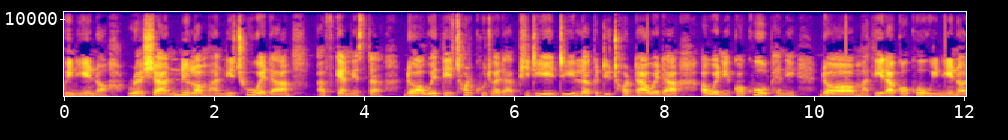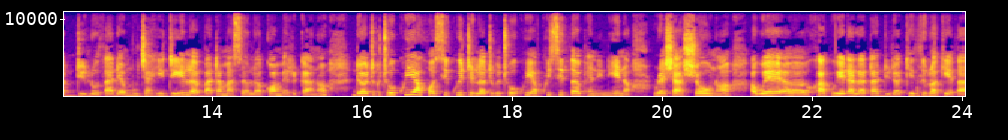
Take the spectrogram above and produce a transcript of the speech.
ခွေးနေနော်ရုရှားနိလမနီချူဝဲဒါ အာဖဂန်နစ္စတန်ဒေါ်ဝေတိချော့ခုထွဲတာ PDAD လက်ကဒီထော်ဒါဝဲတာအဝဲနေကောခုဖဲနေဒေါ်မတီတာကောခုဝီနေနော်ဒီလိုသားတဲ့မူဂျာဟီဒီလဘတာမဆလကောအမေရိကန်နော်ဒေါ်တကထိုခွေရခေါ်စီခွေတလတကထိုခွေရခွီစီတဖဲနေနေနော်ရုရှားရှုံးနော်အဝဲခါခွေရတာလက်တဒီတာကေသူလကေတာ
